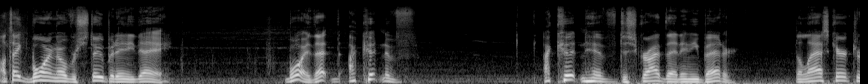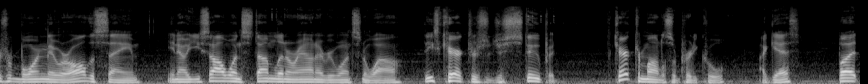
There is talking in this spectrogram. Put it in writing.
I'll take boring over stupid any day. Boy, that I couldn't have I couldn't have described that any better. The last characters were boring, they were all the same. You know, you saw one stumbling around every once in a while. These characters are just stupid. The character models are pretty cool, I guess. But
